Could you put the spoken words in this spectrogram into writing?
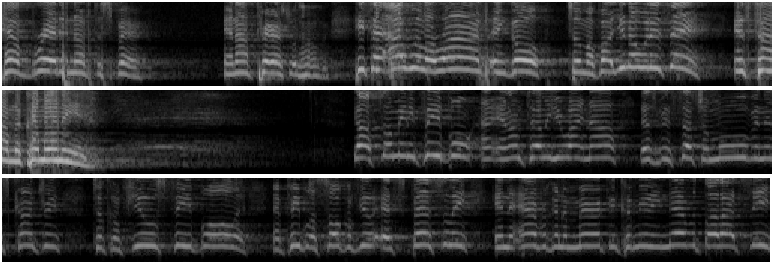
have bread enough to spare? And I perish with hunger. He said, I will arise and go to my father. You know what he's saying? It's time to come on in. Y'all, so many people, and I'm telling you right now, there's been such a move in this country to confuse people, and, people are so confused, especially in the African American community. Never thought I'd see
